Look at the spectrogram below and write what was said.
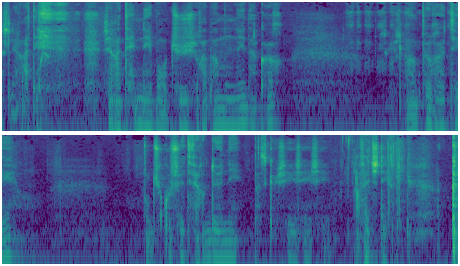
Je l'ai raté. J'ai raté le nez. Bon, tu jugeras pas mon nez, d'accord Parce que je l'ai un peu raté. Donc, du coup, je vais te faire deux nez. Parce que j'ai. En fait, je t'explique.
